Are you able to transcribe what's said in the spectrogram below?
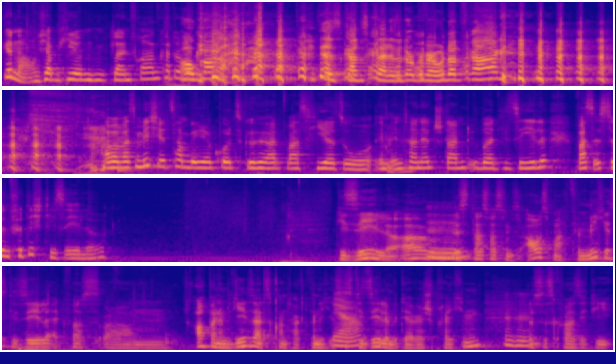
Genau, ich habe hier einen kleinen Fragenkatalog. Oh Gott, der ist ganz klein, das sind ungefähr 100 Fragen. Aber was mich jetzt, haben wir hier kurz gehört, was hier so Mhm. im Internet stand über die Seele. Was ist denn für dich die Seele? Die Seele ähm, Mhm. ist das, was uns ausmacht. Für mich ist die Seele etwas, ähm, auch bei einem Jenseitskontakt, finde ich, ist Ja. Mhm. es die Seele, mit der wir sprechen. Das ist quasi die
